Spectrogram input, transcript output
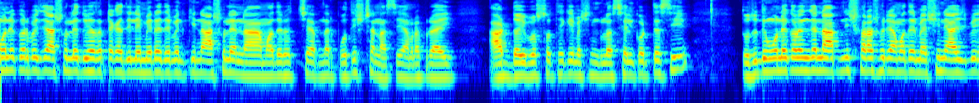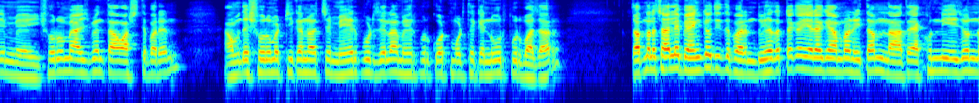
মনে করবে যে, আসলে দুই হাজার টাকা দিলে মেরে দেবেন কি না আসলে না, আমাদের হচ্ছে আপনার প্রতিষ্ঠান আছে। আমরা প্রায় আট, দশ বছর থেকে মেশিনগুলো সেল করতেছি। তো যদি মনে করেন যে, না, আপনি সরাসরি আমাদের মেশিনে আসবে এই শোরুমে আসবেন, তাও আসতে পারেন। আমাদের শোরুমের ঠিকানা হচ্ছে মেহেরপুর জেলা, মেহেরপুর কোটমোড় থেকে নূরপুর বাজার। তো আপনারা চাইলে ব্যাংকেও দিতে পারেন। দুই হাজার টাকা এর আগে আমরা নিতাম না, তো এখন নিয়ে এই জন্য,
